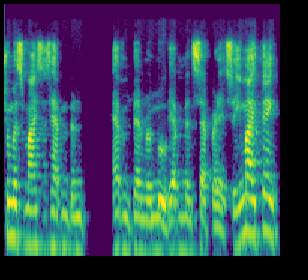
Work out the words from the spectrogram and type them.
Trumas Meisers haven't been haven't been removed, haven't been separated. So you might think,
